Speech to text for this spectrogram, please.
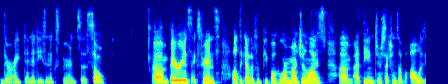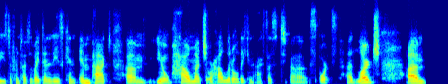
their identities and experiences. So um, barriers experienced altogether for people who are marginalized um, at the intersections of all of these different types of identities can impact, um, you know, how much or how little they can access uh, sports at large. Um,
